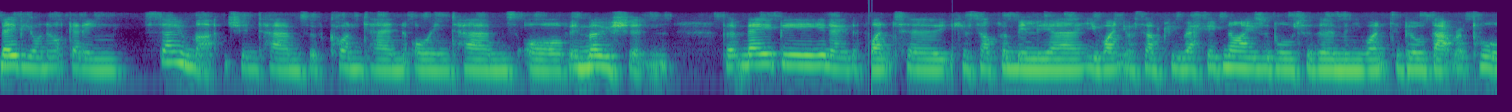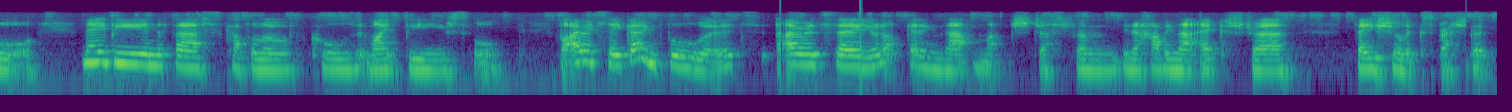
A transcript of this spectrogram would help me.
maybe you're not getting so much in terms of content or in terms of emotion. But maybe you know you want to make yourself familiar, you want yourself to be recognisable to them, and you want to build that rapport. Maybe in the first couple of calls it might be useful. But I would say going forward, I would say you're not getting that much just from, you know, having that extra facial expression. But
